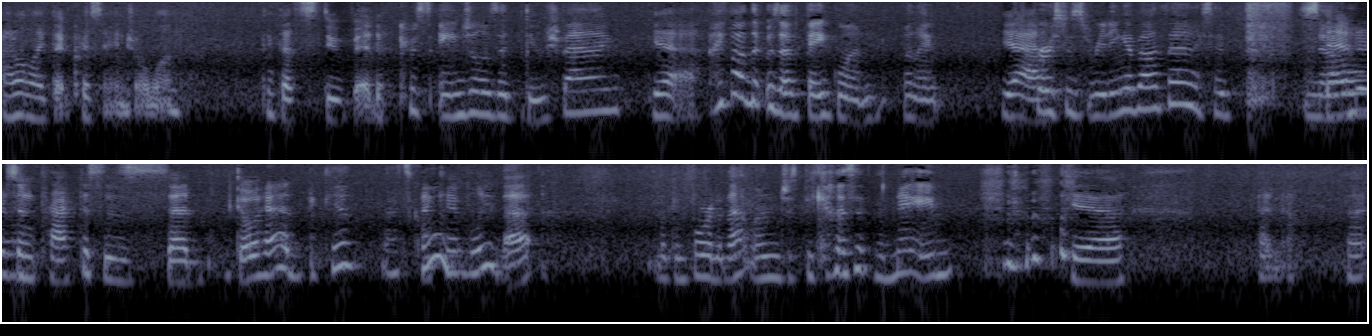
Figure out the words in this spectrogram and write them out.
I don't like that Criss Angel one. I think that's stupid. Criss Angel is a douchebag. Yeah. I thought that was a fake one when I Yeah. first was reading about that. I said, no. Standards and practices said, go ahead. Yeah, that's cool. I can't believe that. Looking forward to that one just because of the name. Yeah. I know. I,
